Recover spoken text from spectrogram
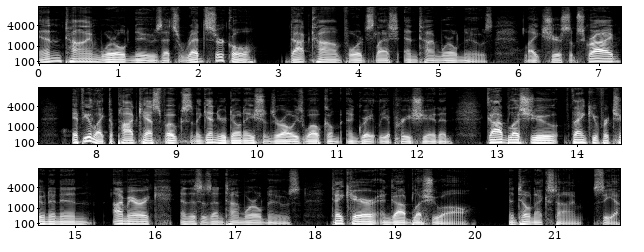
end time world news. That's redcircle.com forward slash end time world news. Like, share, subscribe. If you like the podcast, folks, and again, your donations are always welcome and greatly appreciated. God bless you. Thank you for tuning in. I'm Eric, and this is End Time World News. Take care, and God bless you all. Until next time, see ya.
